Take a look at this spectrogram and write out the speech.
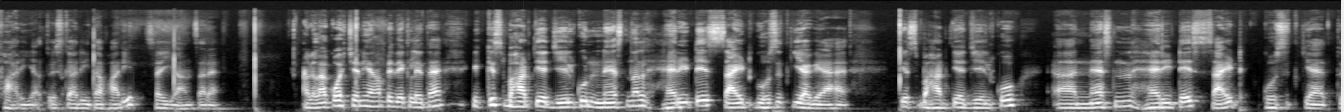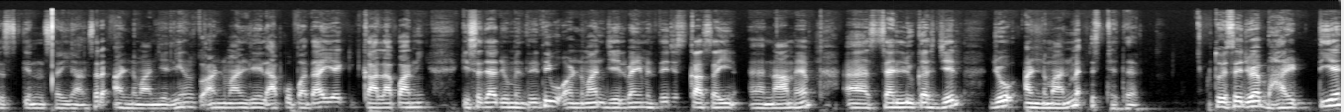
फारिया। तो इसका रीता फारिया सही आंसर है। अगला क्वेश्चन यहाँ पे देख लेते हैं कि किस भारतीय जेल को नेशनल हेरिटेज साइट घोषित किया गया है? किस भारतीय जेल को नेशनल हेरिटेज साइट घोषित किया है? तो इसके सही आंसर है अंडमान जेल ये तो अंडमान जेल आपको पता ही है कि काला पानी की सज़ा जो मिलती थी, वो अंडमान जेल में ही मिलती है, जिसका सही नाम है सेल्यूकस जेल, जो अंडमान में स्थित है। तो इसे जो है भारतीय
